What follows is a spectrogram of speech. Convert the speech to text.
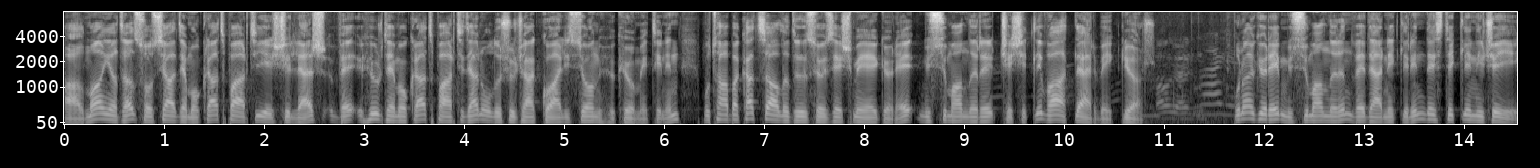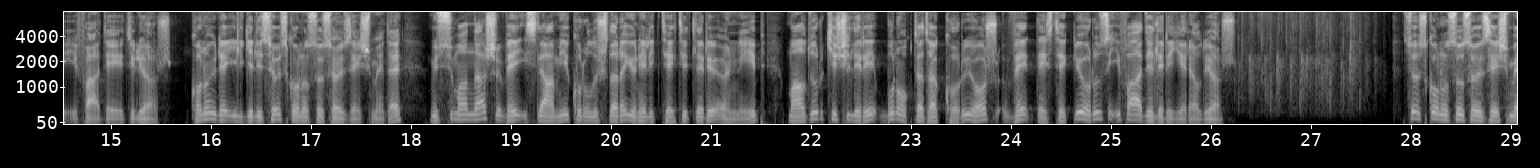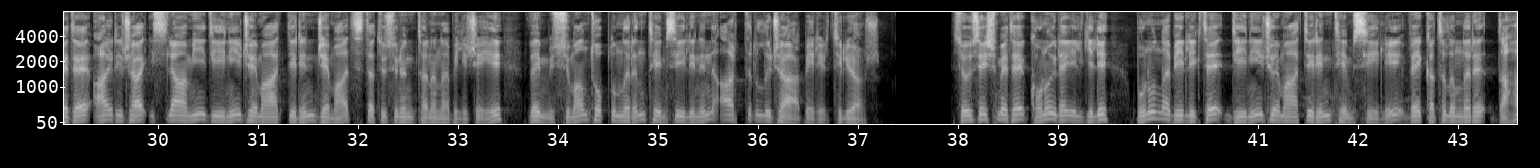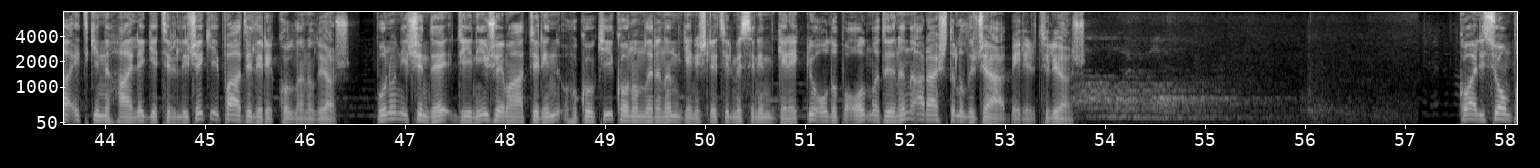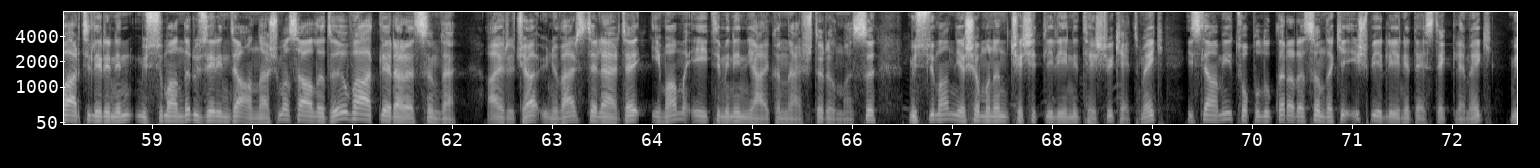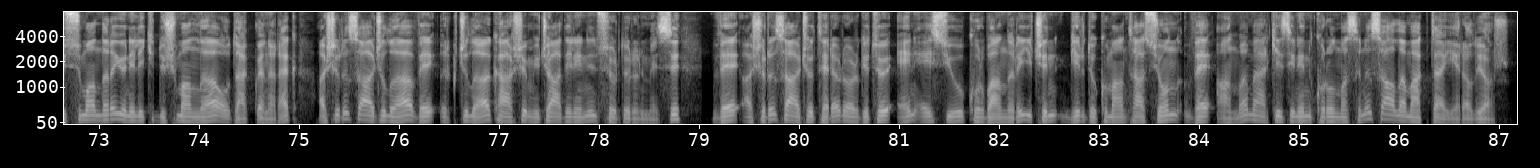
Almanya'da Sosyal Demokrat Parti Yeşiller ve Hür Demokrat Parti'den oluşacak koalisyon hükümetinin mutabakat sağladığı sözleşmeye göre Müslümanları çeşitli vaatler bekliyor. Buna göre Müslümanların ve derneklerin destekleneceği ifade ediliyor. Konuyla ilgili söz konusu sözleşmede, Müslümanlar ve İslami kuruluşlara yönelik tehditleri önleyip, mağdur kişileri bu noktada koruyor ve destekliyoruz ifadeleri yer alıyor. Söz konusu sözleşmede ayrıca İslami dini cemaatlerin cemaat statüsünün tanınabileceği ve Müslüman toplumların temsilinin arttırılacağı belirtiliyor. Sözleşmede konuyla ilgili bununla birlikte dini cemaatlerin temsili ve katılımları daha etkin hale getirilecek ifadeleri kullanılıyor. Bunun içinde dini cemaatlerin hukuki konumlarının genişletilmesinin gerekli olup olmadığının araştırılacağı belirtiliyor. Koalisyon partilerinin Müslümanlar üzerinde anlaşma sağladığı vaatler arasında. Ayrıca üniversitelerde imam eğitiminin yaygınlaştırılması, Müslüman yaşamının çeşitliliğini teşvik etmek, İslami topluluklar arasındaki işbirliğini desteklemek, Müslümanlara yönelik düşmanlığa odaklanarak aşırı sağcılığa ve ırkçılığa karşı mücadelenin sürdürülmesi ve aşırı sağcı terör örgütü NSU kurbanları için bir dokümantasyon ve anma merkezinin kurulmasını sağlamakta yer alıyor.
